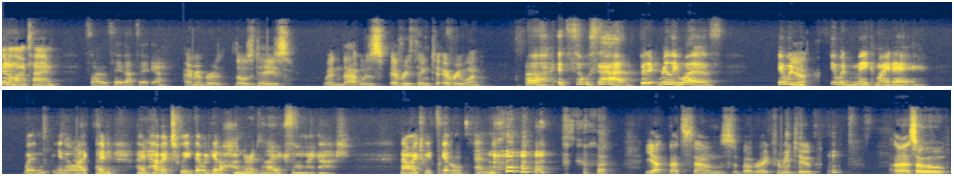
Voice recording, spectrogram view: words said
been a long time, so I would say that's it, yeah. I remember those days when that was everything to everyone. Oh, it's so sad, but it really was. It would Yeah. it would make my day when you know Yeah. like I'd I'd have a tweet that would get a hundred likes. Oh my gosh, Now my tweets get 10. Yep, that sounds about right for me too. uh, so,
